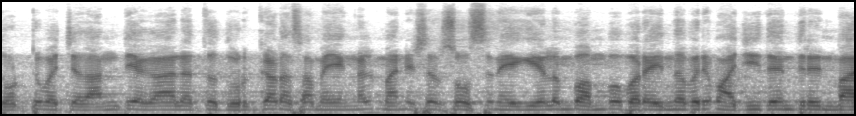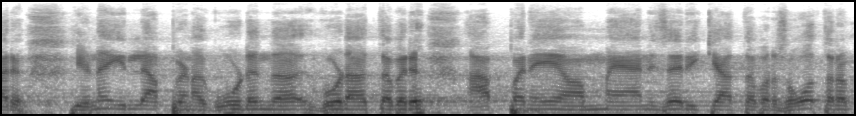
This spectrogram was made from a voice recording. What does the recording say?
തൊട്ടുവച്ചത് അന്ത്യകാലത്ത് ദുർഘട സമയങ്ങൾ മനുഷ്യർ സ്വസ്നേഹികളും പമ്പ് പറയുന്നവരും അജിതേന്ദ്രന്മാരും ഇണയില്ല പിണ കൂടുന്ന കൂടാത്തവർ അപ്പനെയും അമ്മയെ അനുസരിക്കാത്തവർ. സ്വോത്രം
